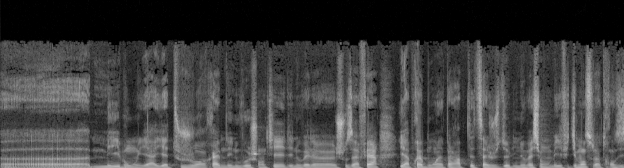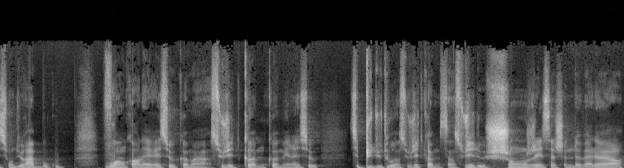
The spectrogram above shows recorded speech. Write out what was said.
Euh, mais bon, il y, a, y a toujours quand même des nouveaux chantiers, des nouvelles euh, choses à faire. Et après, bon, on appellera peut-être ça juste de l'innovation. Mais effectivement, sur la transition durable, beaucoup voient encore la RSE comme un sujet de com, comme RSE. C'est plus du tout un sujet de com, c'est un sujet de changer sa chaîne de valeur,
